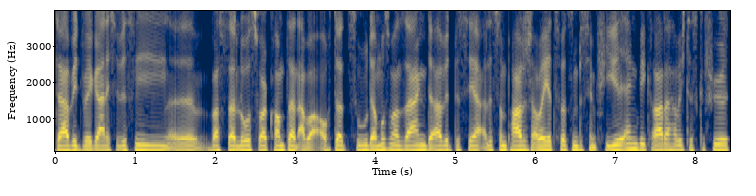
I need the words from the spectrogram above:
David will gar nicht wissen, äh, was da los war, kommt dann aber auch dazu. Da muss man sagen, David bisher alles sympathisch, aber jetzt wird es ein bisschen viel irgendwie gerade, habe ich das Gefühl.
